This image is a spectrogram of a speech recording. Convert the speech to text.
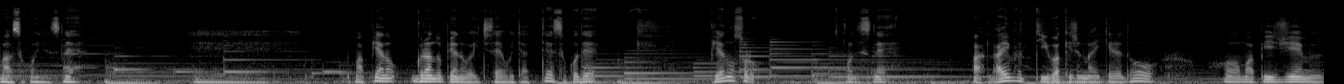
まあそこにですね、えーまあ、ピアノグランドピアノが1台置いてあってそこでピアノソロをですね、まあ、ライブっていうわけじゃないけれど、まあ、BGM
